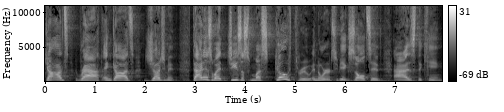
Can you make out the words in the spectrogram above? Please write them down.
God's wrath and God's judgment. That is what Jesus must go through in order to be exalted as the king.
